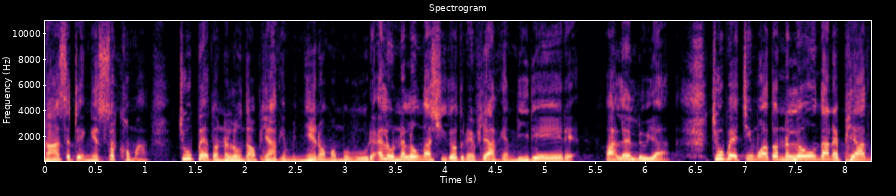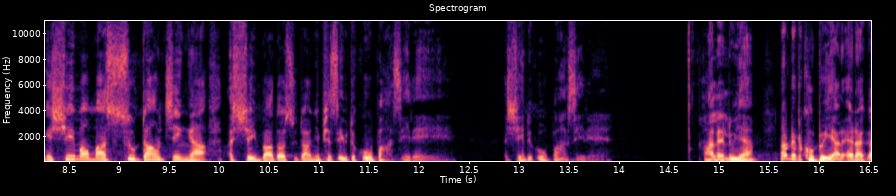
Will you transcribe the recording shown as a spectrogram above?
51ငွေဆက်ခွန်မှာကြိုးပဲ့သောနှလုံးသားကိုဘုရားသခင်မငင်းတော့မမှုဘူးတဲ့။အဲ့လိုနှလုံးသားရှိသောသူတွေဘုရားသခင်နီးတယ်တဲ့။ဟာလေလုယာ။ကြိုးပဲ့ခြေမွားသောနှလုံးသားနဲ့ဘုရားသခင်ရှိမှမှာဆူတောင်းခြင်းကအရှိန်ပါသောဆူတောင်းခြင်းဖြစ်စေပြီးတကူပါစေတယ်။အရှိန်တကူပါစေတယ်။ဟာလေလုယာ။နောက်တစ်ခုတွေ့ရတယ်အဲ့ဒါက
